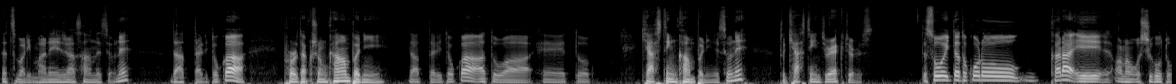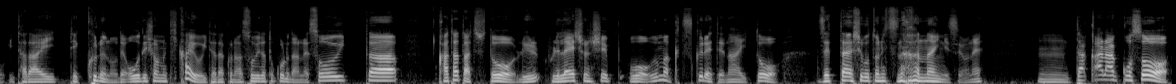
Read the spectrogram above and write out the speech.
ー、つまりマネージャーさんですよね。だったりとか、プロダクションカンパニーだったりとか、あとは、えっ、ー、と、キャスティングカンパニーですよね。と、キャスティングディレクターズ。でそういったところから、えー、あの、お仕事をいただいてくるので、オーディションの機会をいただくのはそういったところなので、そういった方たちとリレーションシップをうまく作れてないと、絶対仕事につながらないんですよね。うん、だからこそ、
